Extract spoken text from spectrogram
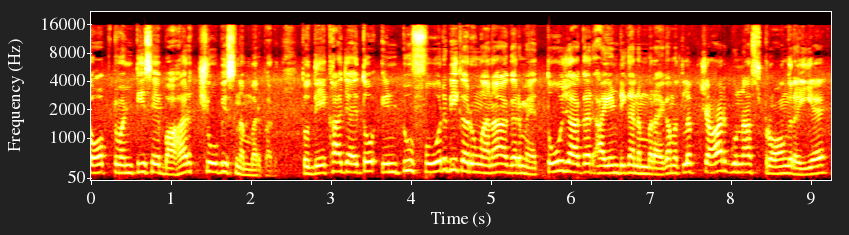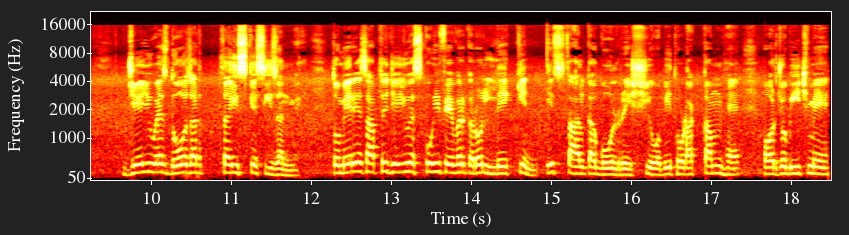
टॉप ट्वेंटी से बाहर चौबीस नंबर पर। तो देखा जाए तो इंटू फोर भी करूँगा ना अगर मैं तो जाकर आई एन डी का नंबर आएगा। मतलब चार गुना स्ट्रॉन्ग रही है जे यू एस दो हज़ार तेईस के सीज़न में। तो मेरे हिसाब से जेयूएस को ही फेवर करो, लेकिन इस साल का गोल रेशियो अभी थोड़ा कम है और जो बीच में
